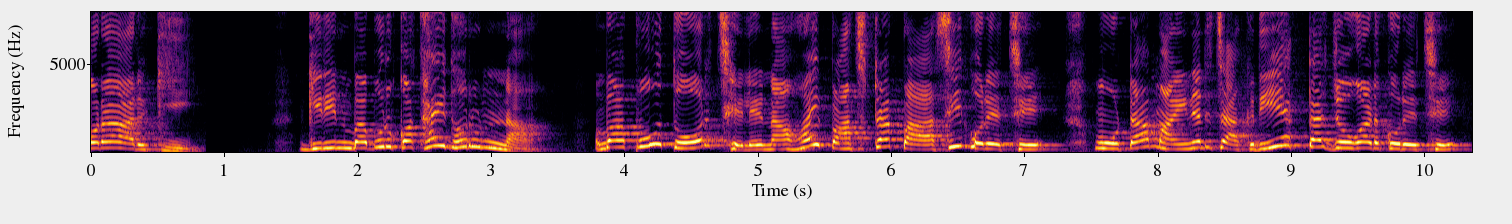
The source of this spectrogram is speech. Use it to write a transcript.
করা আর কি? গিরিনবাবুর কথাই ধরুন না। বাপু, তোর ছেলে না হয় পাঁচটা পাসই করেছে। মোটা মাইনের চাকরি একটা জোগাড় করেছে।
